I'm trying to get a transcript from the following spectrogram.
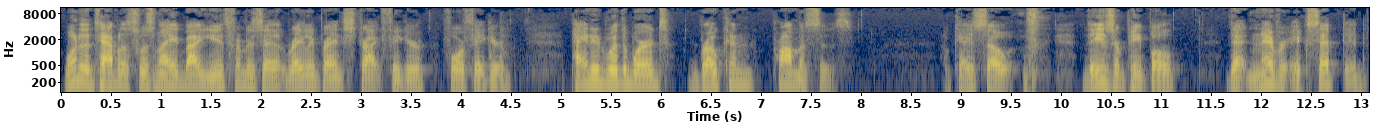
One of the tablets was made by a youth from Israeli branch strike figure, four figure, painted with the words broken promises. Okay, so these are people that never accepted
